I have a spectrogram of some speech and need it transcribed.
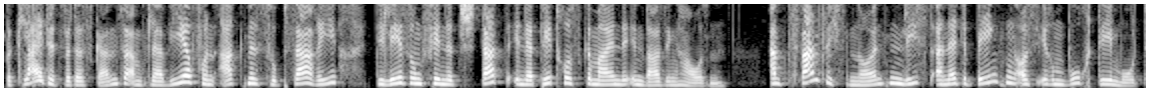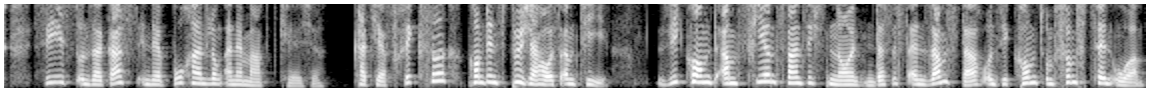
Begleitet wird das Ganze am Klavier von Agnes Subsari. Die Lesung findet statt in der Petrusgemeinde in Basinghausen. Am 20.09. liest Annette Binken aus ihrem Buch Demut. Sie ist unser Gast in der Buchhandlung an der Marktkirche. Katja Frixe kommt ins Bücherhaus am Tee. Sie kommt am 24.09., das ist ein Samstag, und sie kommt um 15 Uhr.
